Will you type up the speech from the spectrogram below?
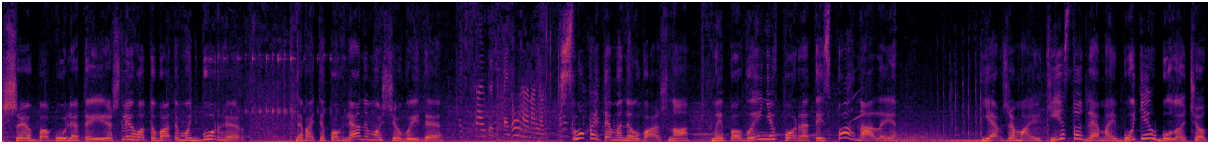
Шеф, бабуля та Ешлі готуватимуть бургер. Давайте поглянемо, що вийде. Слухайте мене уважно. Ми повинні впоратись. Погнали. Я вже маю тісто для майбутніх булочок.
